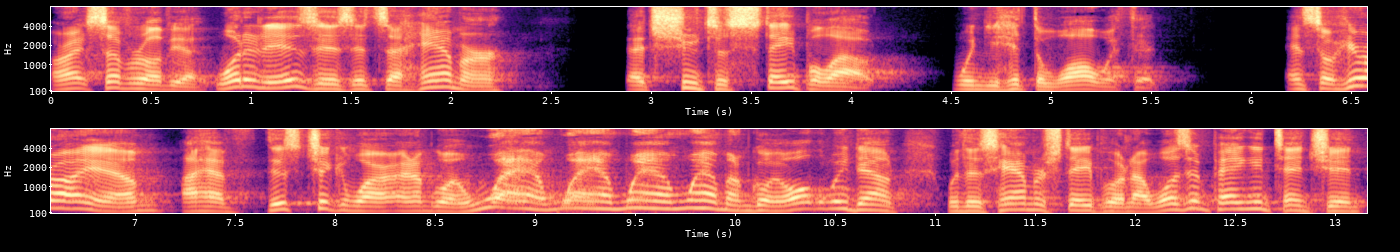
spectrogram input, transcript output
All right, several of you. What it is, is it's a hammer that shoots a staple out when you hit the wall with it. And so here I am. I have this chicken wire and I'm going wham, wham, wham, wham. I'm going all the way down with this hammer stapler and I wasn't paying attention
